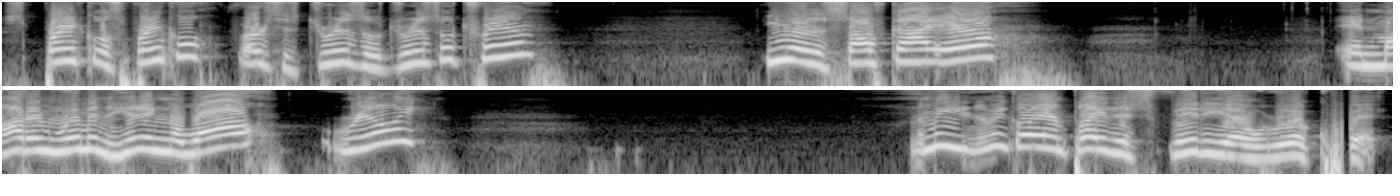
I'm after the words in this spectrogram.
sprinkle sprinkle versus drizzle drizzle trend. You know the soft guy era? And modern women hitting the wall? Really? Let me let me go ahead and play this video real quick.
